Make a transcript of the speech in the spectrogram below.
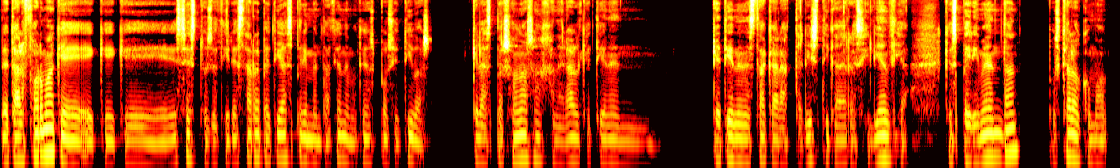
De tal forma que, que- que es esto, es decir, esta repetida experimentación de emociones positivas, que las personas en general que tienen, que tienen esta característica de resiliencia, que experimentan, pues claro, como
